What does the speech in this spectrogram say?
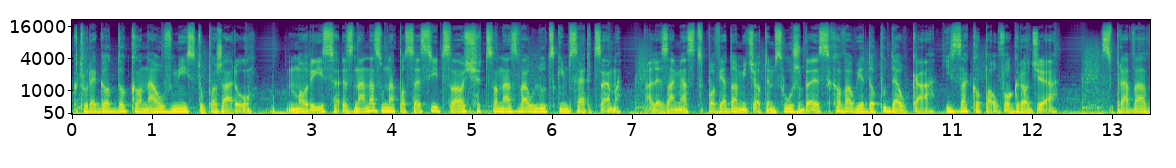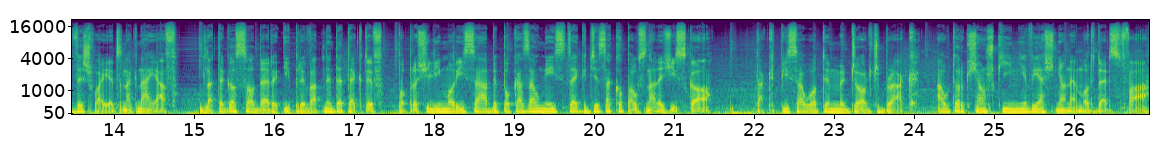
którego dokonał w miejscu pożaru. Morris znalazł na posesji coś, co nazwał ludzkim sercem, ale zamiast powiadomić o tym służby, schował je do pudełka i zakopał w ogrodzie. Sprawa wyszła jednak na jaw. Dlatego Soder i prywatny detektyw poprosili Morisa, aby pokazał miejsce, gdzie zakopał znalezisko. Tak pisał o tym George Brack, autor książki Niewyjaśnione morderstwa.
